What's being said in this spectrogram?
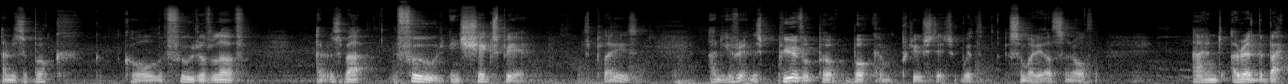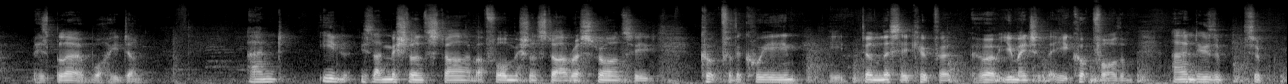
and there's a book called The Food of Love, and it was about food in Shakespeare, his plays. And he'd written this beautiful book and produced it with somebody else, an author. And I read the back, his blurb, what he'd done. And he, he's like Michelin star, about four Michelin star restaurants. He cooked for the Queen. He'd done this. He cooked for whoever you mentioned that he cooked for them, and he was a sort of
